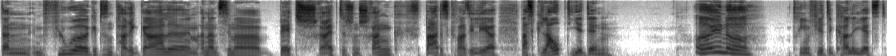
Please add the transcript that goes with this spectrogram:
Dann im Flur gibt es ein paar Regale, im anderen Zimmer Bett, Schreibtisch und Schrank, das Bad ist quasi leer. Was glaubt ihr denn? Einer, triumphierte Kalle jetzt,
